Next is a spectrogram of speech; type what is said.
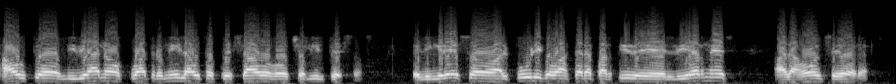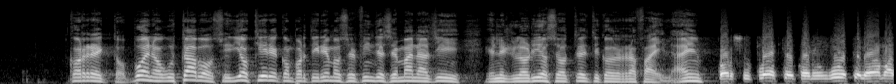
autos livianos 4 mil, autos pesados 8 mil pesos. El ingreso al público va a estar a partir del viernes a las 11 horas. Correcto. Bueno, Gustavo, si Dios quiere, compartiremos el fin de semana allí en el glorioso Atlético de Rafaela. ¿eh? Por supuesto, con un gusto lo vamos a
